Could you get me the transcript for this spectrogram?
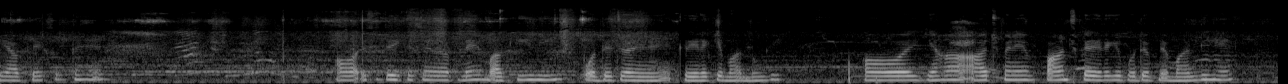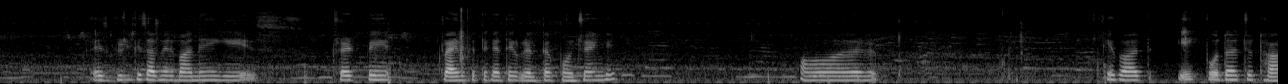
ये आप देख सकते हैं। और इसी तरीके से मैं अपने बाकी भी पौधे जो हैं, करेले के बाँध दूँगी। और यहाँ आज मैंने पाँच करेले के पौधे अपने बाँध लिए हैं। इस ग्रिल के साथ मेरे बांधे हैं ये इस थ्रेड पे क्लाइम करते करते ग्रिल तक पहुँच जाएँगे और के बाद एक पौधा जो था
